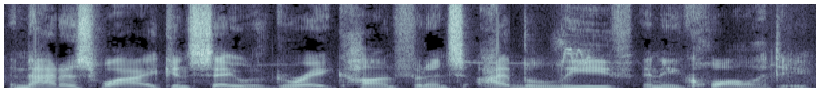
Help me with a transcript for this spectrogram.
And that is why I can say with great confidence I believe in equality.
